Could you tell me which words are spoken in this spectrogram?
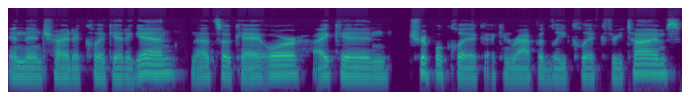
and then try to click it again that's okay or I can triple click I can rapidly click three times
